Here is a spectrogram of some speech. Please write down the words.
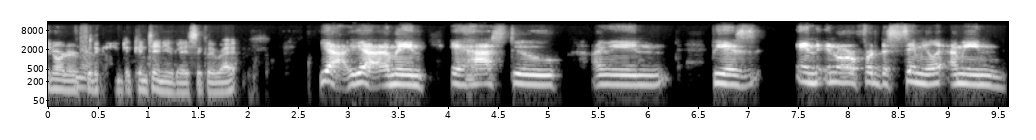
in order yeah. for the game to continue basically right? Yeah yeah. I mean it has to i mean because in in order for the simulate i mean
